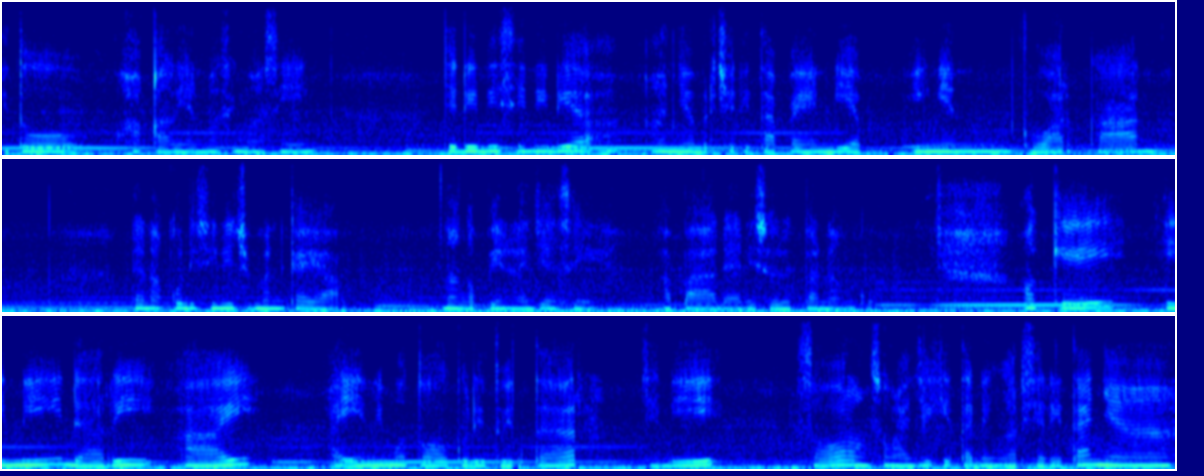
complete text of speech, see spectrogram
Itu hak kalian masing-masing. Jadi di sini dia hanya bercerita apa yang dia ingin keluarkan. Dan aku di sini cuman kayak nanggepin aja sih apa dari sudut pandangku oke okay, ini dari I. I ini mutualku di Twitter. Jadi so langsung aja kita dengar ceritanya.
